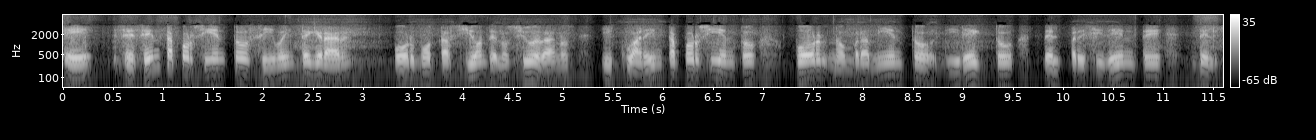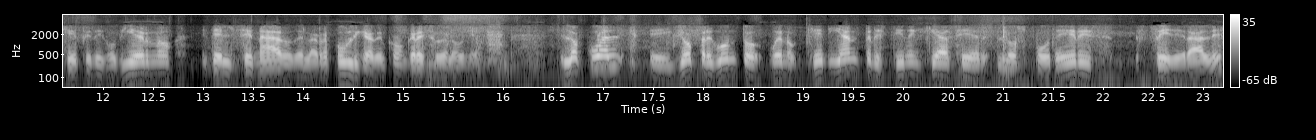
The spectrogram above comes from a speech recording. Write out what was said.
eh, 60% se iba a integrar por votación de los ciudadanos y 40% por nombramiento directo del presidente, del jefe de gobierno, del Senado de la República, del Congreso de la Unión. Lo cual eh, yo pregunto, bueno, ¿qué diantres tienen que hacer los poderes federales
